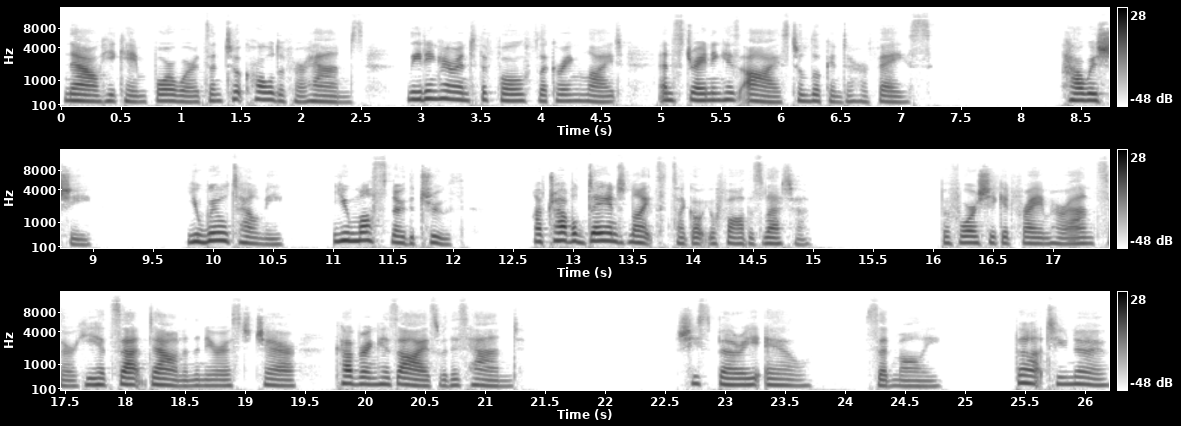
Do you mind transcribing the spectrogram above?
Now he came forwards and took hold of her hands, leading her into the full flickering light, and straining his eyes to look into her face. How is she? You will tell me. You must know the truth. I've travelled day and night since I got your father's letter. Before she could frame her answer, he had sat down in the nearest chair, covering his eyes with his hand. She's very ill, said Molly. That you know,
